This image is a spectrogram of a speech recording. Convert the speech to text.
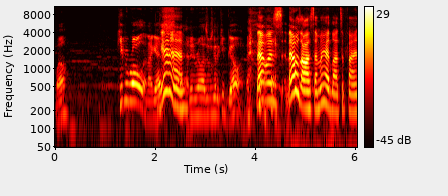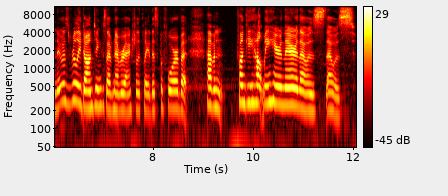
Well, keep it rolling, I guess. Yeah. I didn't realize it was gonna keep going. That was that was awesome. I had lots of fun. It was really daunting because I've never actually played this before, but having Funky help me here and there, that was that was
